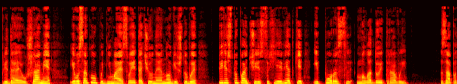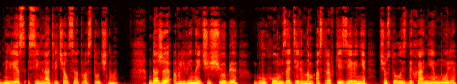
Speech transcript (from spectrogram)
придая ушами и высоко поднимая свои точеные ноги, чтобы переступать через сухие ветки и поросль молодой травы. Западный лес сильно отличался от восточного. Даже в львиной чащобе, глухом, затерянном островке зелени, чувствовалось дыхание моря.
